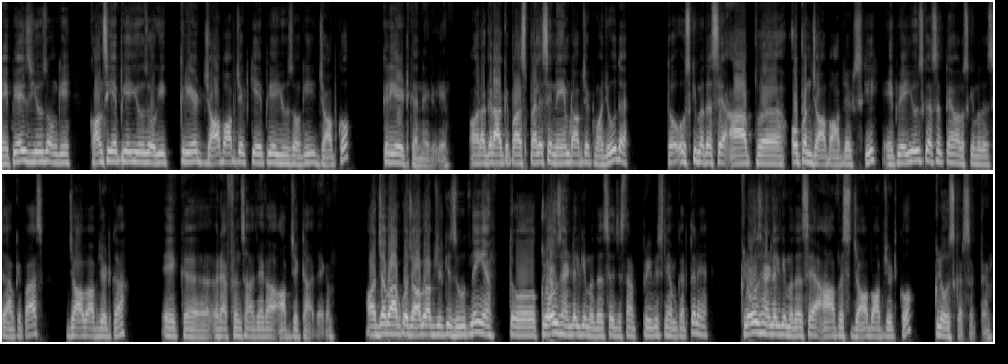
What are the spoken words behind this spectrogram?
A P Is use होंगी। कौन सी ए पी आई यूज़ होगी? क्रिएट जॉब ऑब्जेक्ट की ए पी आई यूज़ होगी जॉब को क्रिएट करने के लिए। और अगर आपके पास पहले से नेम्ड ऑब्जेक्ट मौजूद है तो उसकी मदद से आप ओपन जॉब ऑब्जेक्ट्स की एपीआई यूज़ कर सकते हैं और उसकी मदद से आपके पास जॉब ऑब्जेक्ट का एक रेफरेंस आ जाएगा ऑब्जेक्ट आ जाएगा। और जब आपको जॉब ऑब्जेक्ट की ज़रूरत नहीं है तो क्लोज हैंडल की मदद से जिस तरह प्रीवियसली हम करते रहे क्लोज हैंडल की मदद से आप इस जॉब ऑब्जेक्ट को क्लोज कर सकते हैं।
